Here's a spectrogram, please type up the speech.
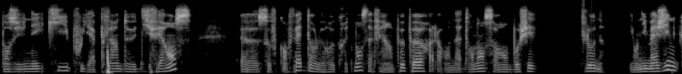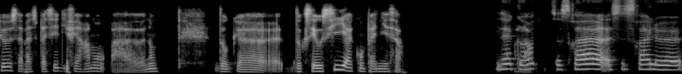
dans une équipe où il y a plein de différences. sauf qu'en fait, dans le recrutement, ça fait un peu peur. Alors, on a tendance à embaucher des clones. Et on imagine que ça va se passer différemment. Bah non. Donc, donc c'est aussi accompagner ça. D'accord. Ce sera, ce sera le,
